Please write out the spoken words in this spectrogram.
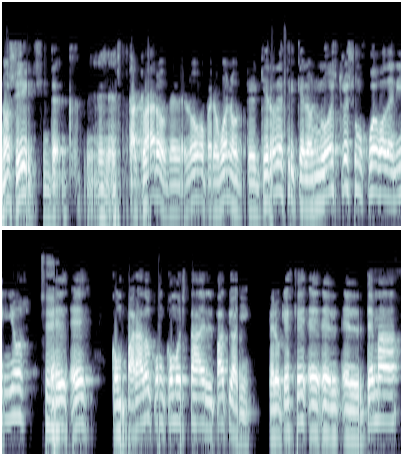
No, sí, está claro, desde luego, pero bueno, que quiero decir que lo nuestro es un juego de niños, es, comparado con cómo está el patio allí. Pero que es que el, tema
